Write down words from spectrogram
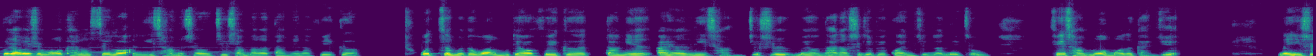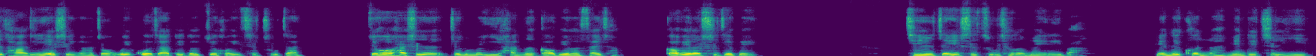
不知道为什么，我看到 C 罗离场的时候，就想到了当年的飞哥。我怎么都忘不掉飞哥当年黯然离场，就是没有拿到世界杯冠军的那种非常落寞的感觉。那也是他职业生涯中为国家队的最后一次出战，最后还是就那么遗憾的告别了赛场，告别了世界杯。其实这也是足球的魅力吧。面对困难，面对质疑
